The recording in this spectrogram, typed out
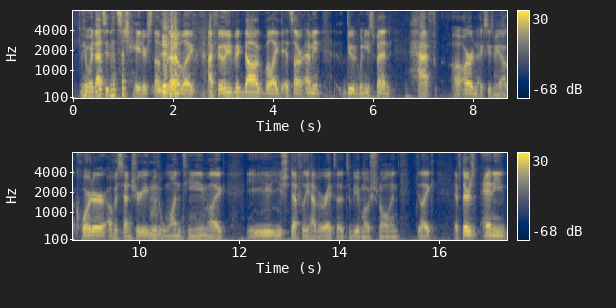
Wait, that's that's such hater stuff Yeah. though. Like I feel you, big dog, but like it's our. I mean, dude, when you spend half uh, or excuse me, a quarter of a century with Mm-hmm. one team, like you you should definitely have a right to to be emotional and like if there's any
